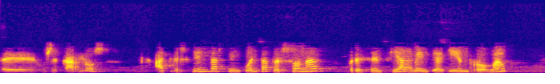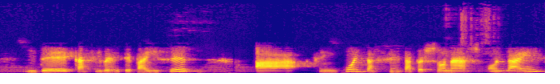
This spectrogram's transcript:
eh, José Carlos, a 350 personas presencialmente allí en Roma, de casi 20 países, a 50, 60 personas online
